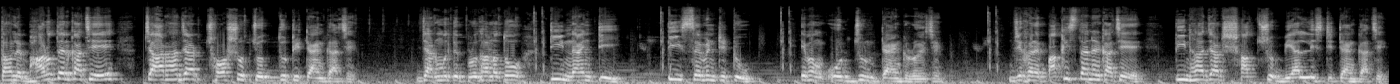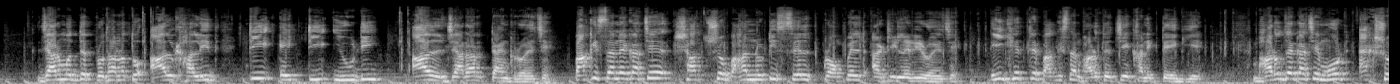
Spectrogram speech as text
তাহলে ভারতের কাছে চার হাজার ছশো চোদ্দোটি ট্যাঙ্ক আছে, যার মধ্যে প্রধানত T ninety, T seventy two এবং অর্জুন ট্যাঙ্ক রয়েছে, যেখানে পাকিস্তানের কাছে তিন হাজার সাতশো বিয়াল্লিশটি ট্যাঙ্ক আছে, যার মধ্যে প্রধানত Al Khalid T eighty UD Al Zarrar tank রয়েছে। পাকিস্তানের কাছে সাতশো বাহান্নটি সেলফ প্রপেলড আর্টিলারি রয়েছে। এই ক্ষেত্রে পাকিস্তান ভারতের চেয়ে খানিকটা এগিয়ে। ভারতের কাছে মোট একশো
